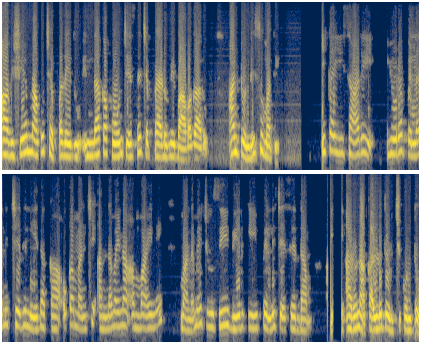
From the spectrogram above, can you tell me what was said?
ఆ విషయం నాకు చెప్పలేదు. ఇందాక ఫోన్ చేస్తే చెప్పాడు మీ బావగారు అంటుంది సుమతి. ఇక ఈసారి యూరప్ వెళ్ళనిచ్చేది లేదక్క. ఒక మంచి అందమైన అమ్మాయిని మనమే చూసి వీరికి పెళ్ళి చేసేద్దాం అరుణ కళ్ళు తుడుచుకుంటూ.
